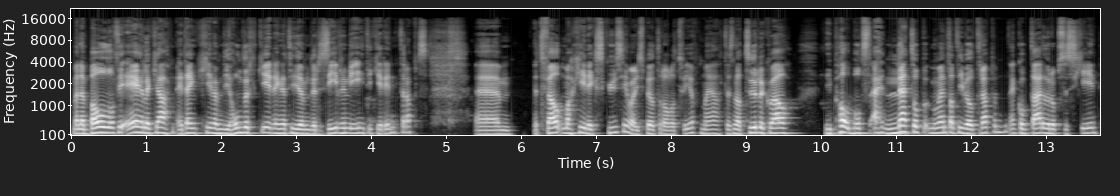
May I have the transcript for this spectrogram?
met een bal dat hij eigenlijk, ja, ik denk, ik geef hem die 100 keer, ik denk dat hij hem er 97 keer intrapt. Um, het veld mag geen excuus zijn, want je speelt er alle twee op, maar ja, het is natuurlijk wel die bal botst echt net op het moment dat hij wil trappen en komt daardoor op zijn scheen.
